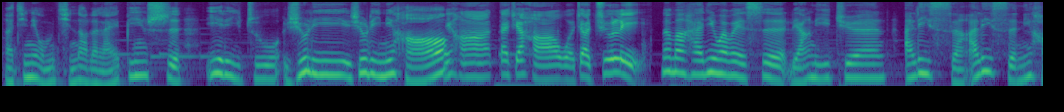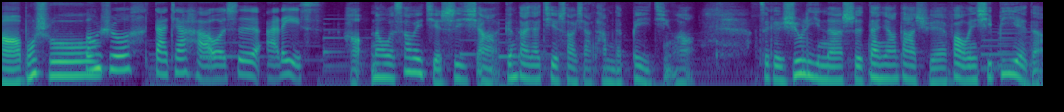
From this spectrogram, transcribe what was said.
那今天我们请到的来宾是叶丽珠 Julie，Julie 你好，你好，大家好，我叫 Julie。那么还另外一位是梁丽娟 Alice，Alice 你好，Bonjour，Bonjour，大家好，我是 Alice。好，那我稍微解释一下，跟大家介绍一下他们的背景啊。这个 Julie 呢是淡江大学法文系毕业的，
